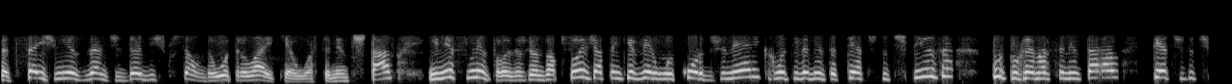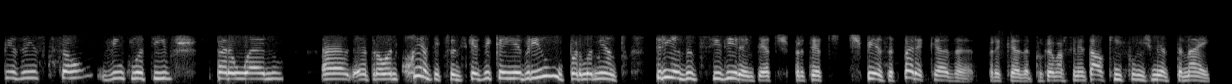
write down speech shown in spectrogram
portanto, seis meses antes da discussão da outra lei, que é o Orçamento de Estado, e nesse momento, além das grandes opções, já tem que haver um acordo genérico relativamente a tetos de despesa por programa orçamental, tetos de despesa que são vinculativos para o ano Uh, para o ano corrente. E, portanto, quer dizer que em abril o Parlamento teria de decidir em tetos, para tetos de despesa para cada, para cada programa orçamental, que infelizmente também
